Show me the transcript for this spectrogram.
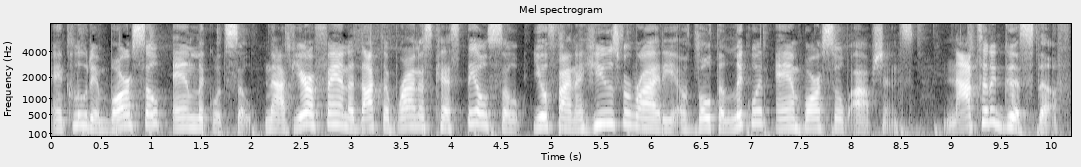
including bar soap and liquid soap. Now, if you're a fan of Dr. Bronner's Castile soap, you'll find a huge variety of both the liquid and bar soap options. Not to the good stuff.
